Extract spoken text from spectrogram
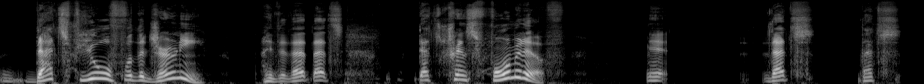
that's fuel for the journey. I mean, that that's that's transformative. It, that's that's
